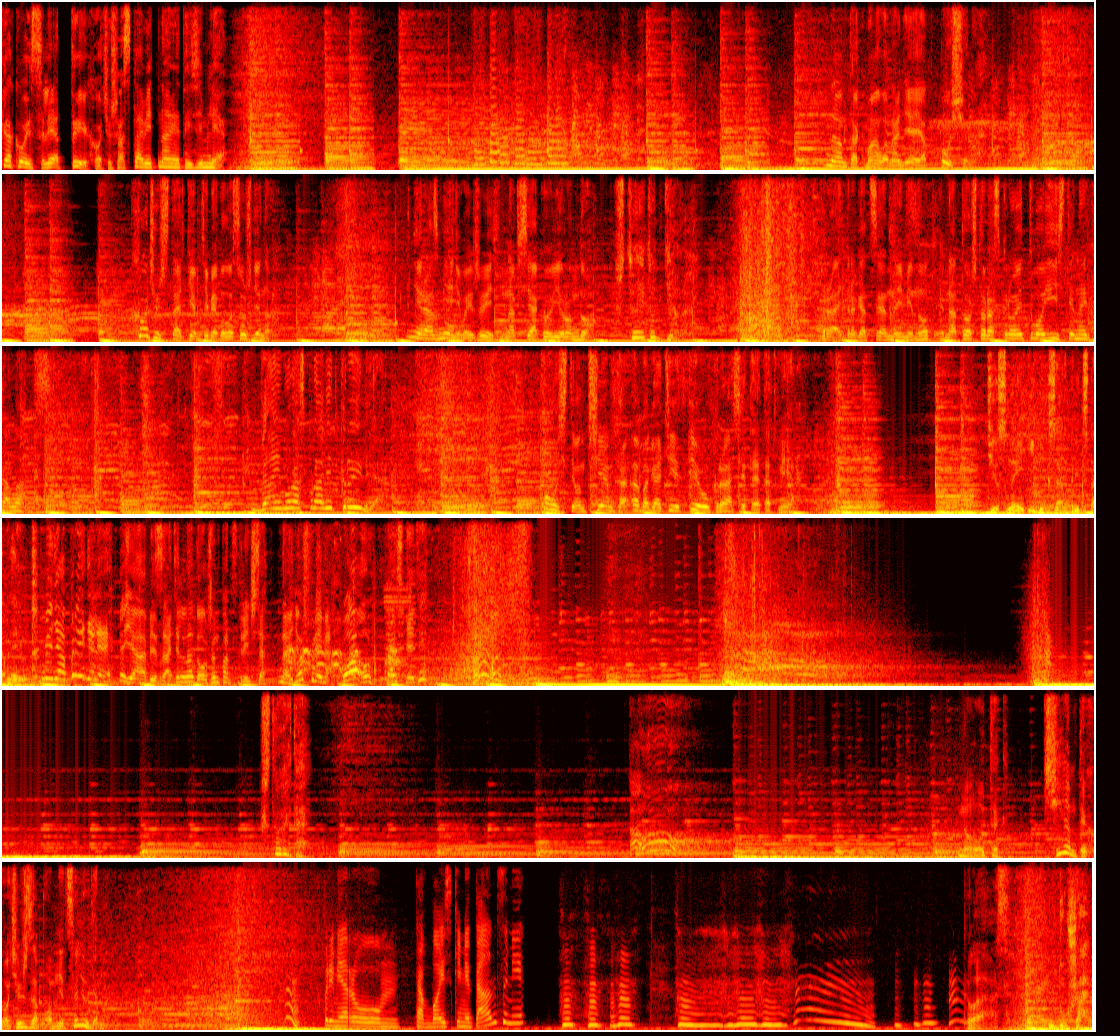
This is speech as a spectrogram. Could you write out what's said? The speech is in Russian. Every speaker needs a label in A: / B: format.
A: Какой след ты хочешь оставить на этой земле? Нам так мало на ней отпущено. Хочешь стать кем тебе было суждено? Не разменивай жизнь на всякую ерунду.
B: Что я тут делаю?
A: Трать драгоценные минуты на то, что раскроет твой истинный талант. Дай ему расправить крылья. Пусть он чем-то обогатит и украсит этот мир.
B: Дисней и Pixar представляют
A: Меня приняли! Я обязательно должен подстричься. Найдешь время? Оу, простите. Что это? Ну, так чем ты хочешь запомниться людям?
C: К примеру, ковбойскими танцами.
A: Класс.
B: Душа.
